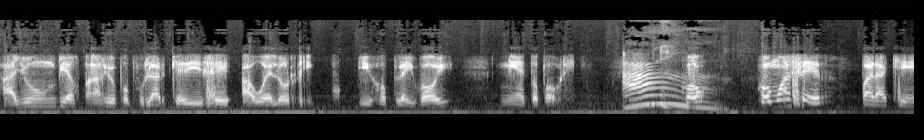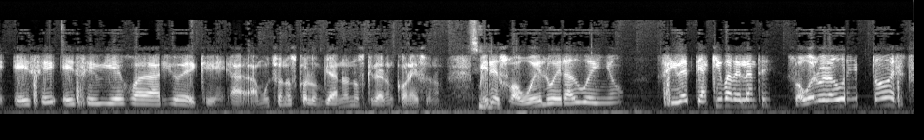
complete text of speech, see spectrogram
Hay un viejo adagio popular que dice abuelo rico, hijo playboy, nieto pobre. Ah, ¿Cómo, cómo hacer para que ese ese viejo adagio de que a, a muchos los colombianos nos crearon con eso, ¿no? Sí. Mire, su abuelo era dueño, sí, vete aquí para adelante, su abuelo era dueño de todo esto.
